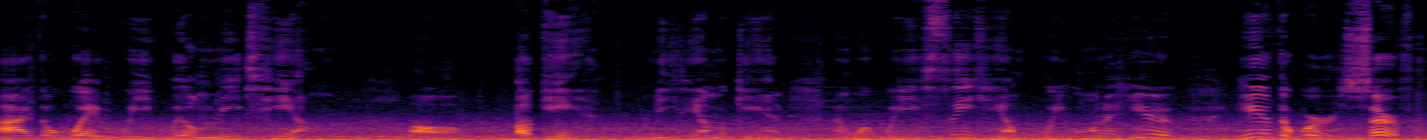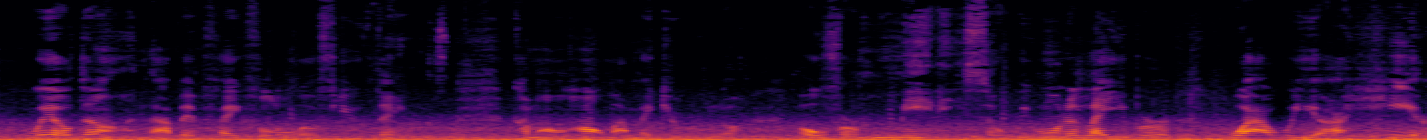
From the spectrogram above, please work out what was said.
either way, we will meet Him. Uh, again, meet him again. And when we see him, we want to hear hear the word, servant, well done. I've been faithful over a few things. Come on home, I make you ruler over many. So we want to labor while we are here.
